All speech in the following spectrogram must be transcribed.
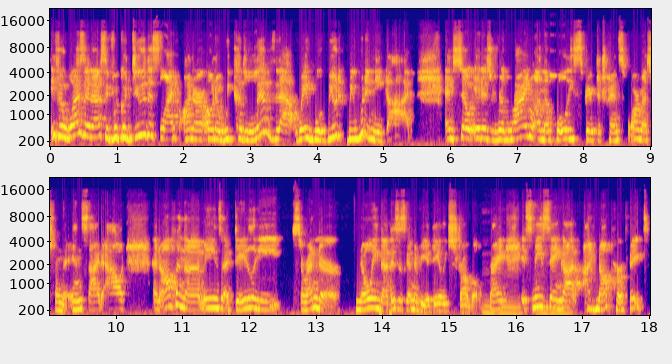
if it wasn't us, if we could do this life on our own and we could live that way, we, would, we wouldn't need God. And so it is relying on the Holy Spirit to transform us from the inside out. And often that means a daily surrender, knowing that this is going to be a daily struggle, mm-hmm. right? It's me saying, mm-hmm. God, I'm not perfect.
